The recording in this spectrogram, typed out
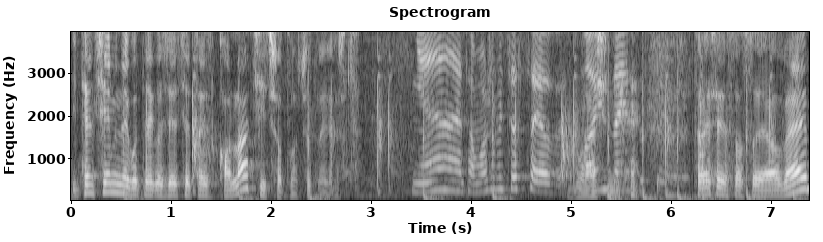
I ten ciemnego tego rzeczy to jest kola, czy co to, co to jest? Nie, to może być sos sojowy. Właśnie. Moim zdaniem sos sojowy. To jest sos sojowe.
